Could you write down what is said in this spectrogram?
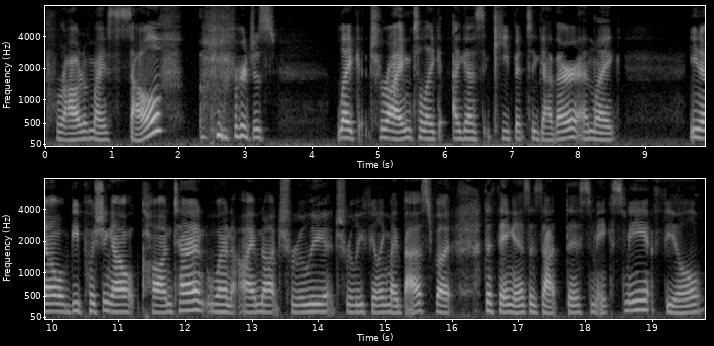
proud of myself for just like trying to like I guess keep it together and like you know be pushing out content when I'm not truly truly feeling my best. But the thing is is that this makes me feel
